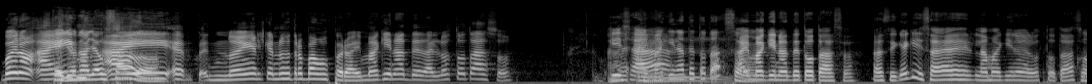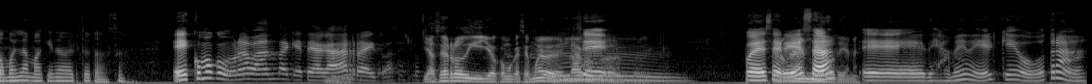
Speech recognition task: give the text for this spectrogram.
Bueno, hay, yo no haya usado. hay, eh, no en el que nosotros vamos, pero hay máquinas de dar los totazos. Quizás Ah, Hay máquinas de totazo. Hay máquinas de totazos. Así que quizás es la máquina de los totazos. ¿Cómo es la máquina del totazo? Es como con una banda que te agarra y tú haces los... Y hace rodillos, como que se mueve, ¿verdad? Sí. Cuando- Puede ser esa. Eh, déjame ver qué otra.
